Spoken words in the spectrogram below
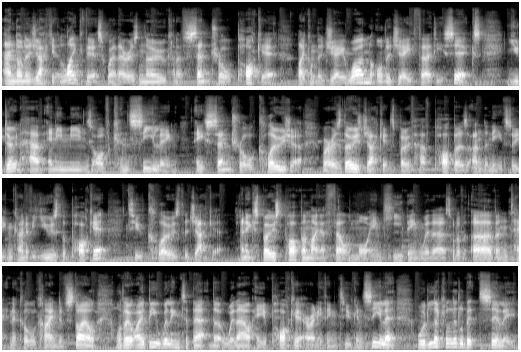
And on a jacket like this, where there is no kind of central pocket, like on the J1 or the J36, you don't have any means of concealing a central closure, whereas those jackets both have poppers underneath, so you can kind of use the pocket to close the jacket. An exposed popper might have felt more in keeping with a sort of urban technical kind of style, although I'd be willing to bet that without a pocket or anything to conceal it would look a little bit silly,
